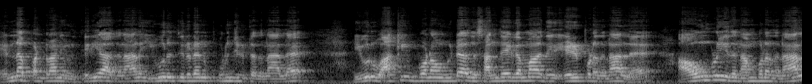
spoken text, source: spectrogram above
என்ன பண்ணுறான்னு இவனுக்கு தெரியாதனால இவர் திருடன் புரிஞ்சுக்கிட்டதுனால இவர் வாக்கிங் போனவங்ககிட்ட அது சந்தேகமாக அது எழுப்பினதுனால அவங்களும் இதை நம்பினதுனால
